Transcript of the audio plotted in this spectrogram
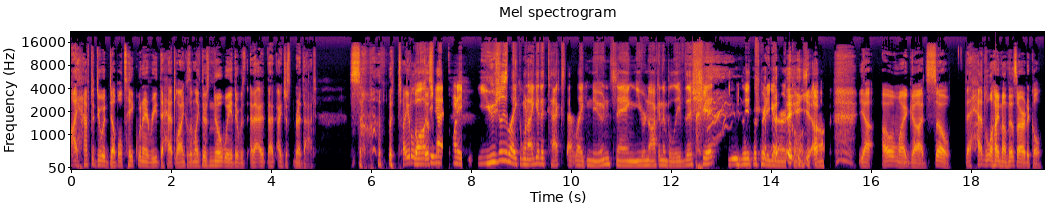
I have to do a double take when I read the headline because I'm like, there's no way there was that, that I just read that. So the title Well, of this yeah, funny. Usually, like when I get a text at like noon saying you're not going to believe this shit, usually it's a pretty good article. yeah. so- Yeah. Oh my God. So the headline on this article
